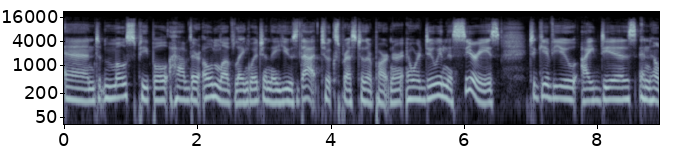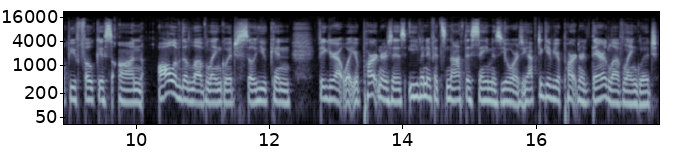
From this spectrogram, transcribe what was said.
And most people have their own love language and they use that to express to their partner. And we're doing this series to give you ideas and help you focus on all of the love language so you can figure out what your partner's is, even if it's not the same as yours. You have to give your partner their love language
